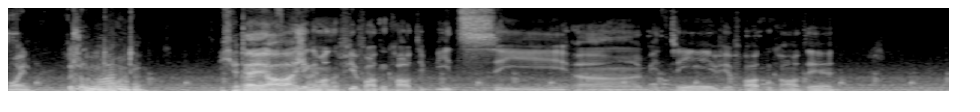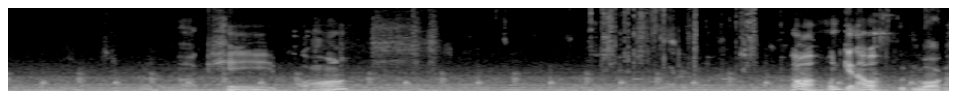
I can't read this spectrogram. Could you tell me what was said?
Moin. Frisch und munter heute. Ich hätte Ja, ja, einigermaßen. Vier Fahrtenkarte, BC, äh, BC, vier Fahrtenkarte. Okay, boah. Oh, und genau. Guten Morgen.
